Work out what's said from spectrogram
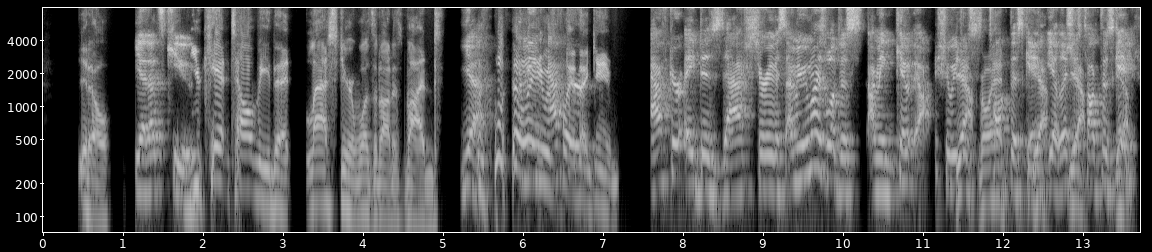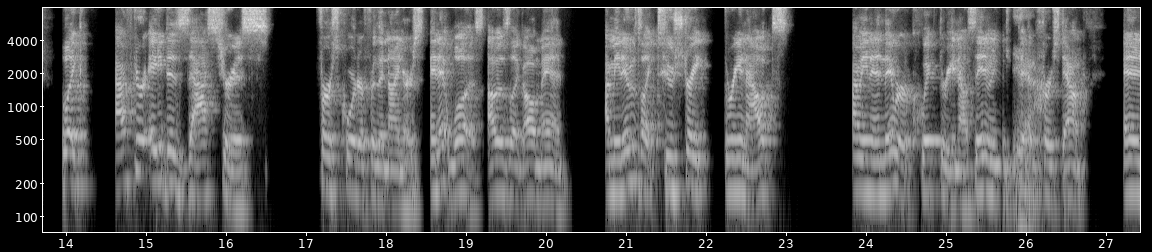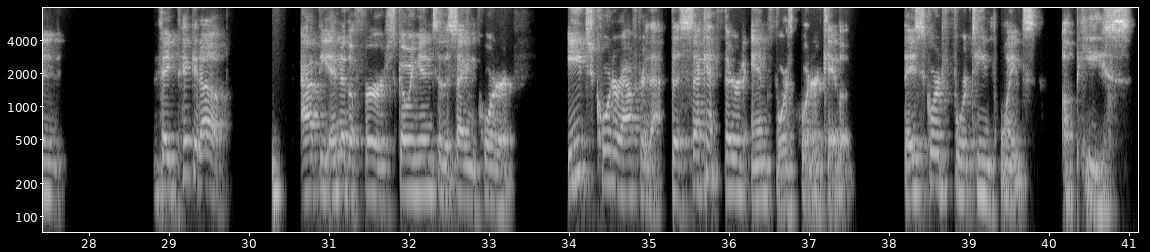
You know, Yeah, that's cute. you can't tell me that last year wasn't on his mind. yeah. the I way mean, he was playing that game. After a disastrous, I mean, we might as well just. I mean, can, uh, should we Yeah, just talk ahead. this game? Yeah, Yeah, let's just talk this game. Like after a disastrous first quarter for the Niners, and it was. I was like, oh man. I mean, it was like two straight three and outs. I mean, and they were quick three and outs. They didn't even get Yeah. a first down, and they pick it up at the end of the first, going into the second quarter. Each quarter after that, the second, third, and fourth quarter, Caleb, they scored 14 points apiece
